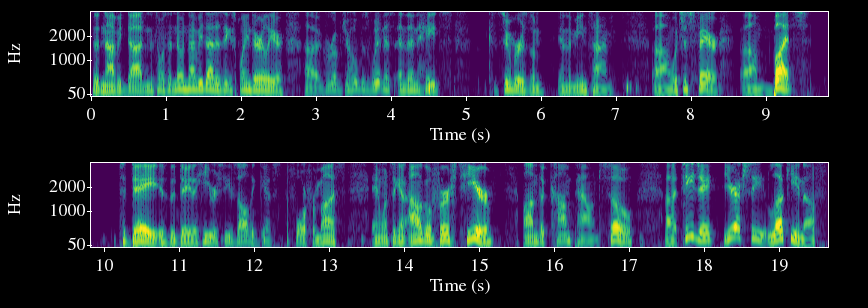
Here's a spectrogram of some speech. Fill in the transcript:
the Navidad, and someone said, no, Navidad, as he explained earlier, uh, grew up Jehovah's Witness and then hates consumerism in the meantime, uh, which is fair. Um, but today is the day that he receives all the gifts, the four from us. And once again, I'll go first here on the compound. So, uh, TJ, you're actually lucky enough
